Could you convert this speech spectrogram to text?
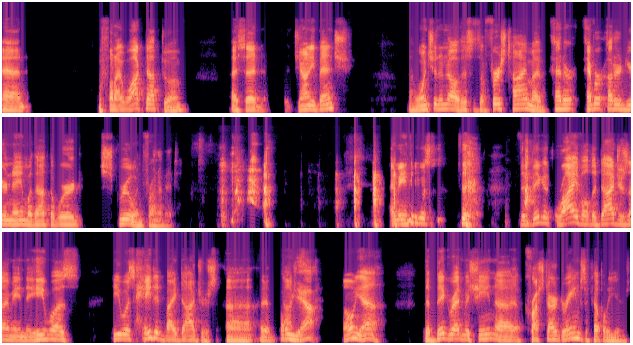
and when I walked up to him, I said, "Johnny Bench, I want you to know this is the first time I've ever ever uttered your name without the word screw in front of it." I mean, he was the, the biggest rival, the Dodgers. I mean, he was he was hated by Dodgers. Uh, uh, Oh yeah. oh yeah. The Big Red Machine uh, crushed our dreams a couple of years.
